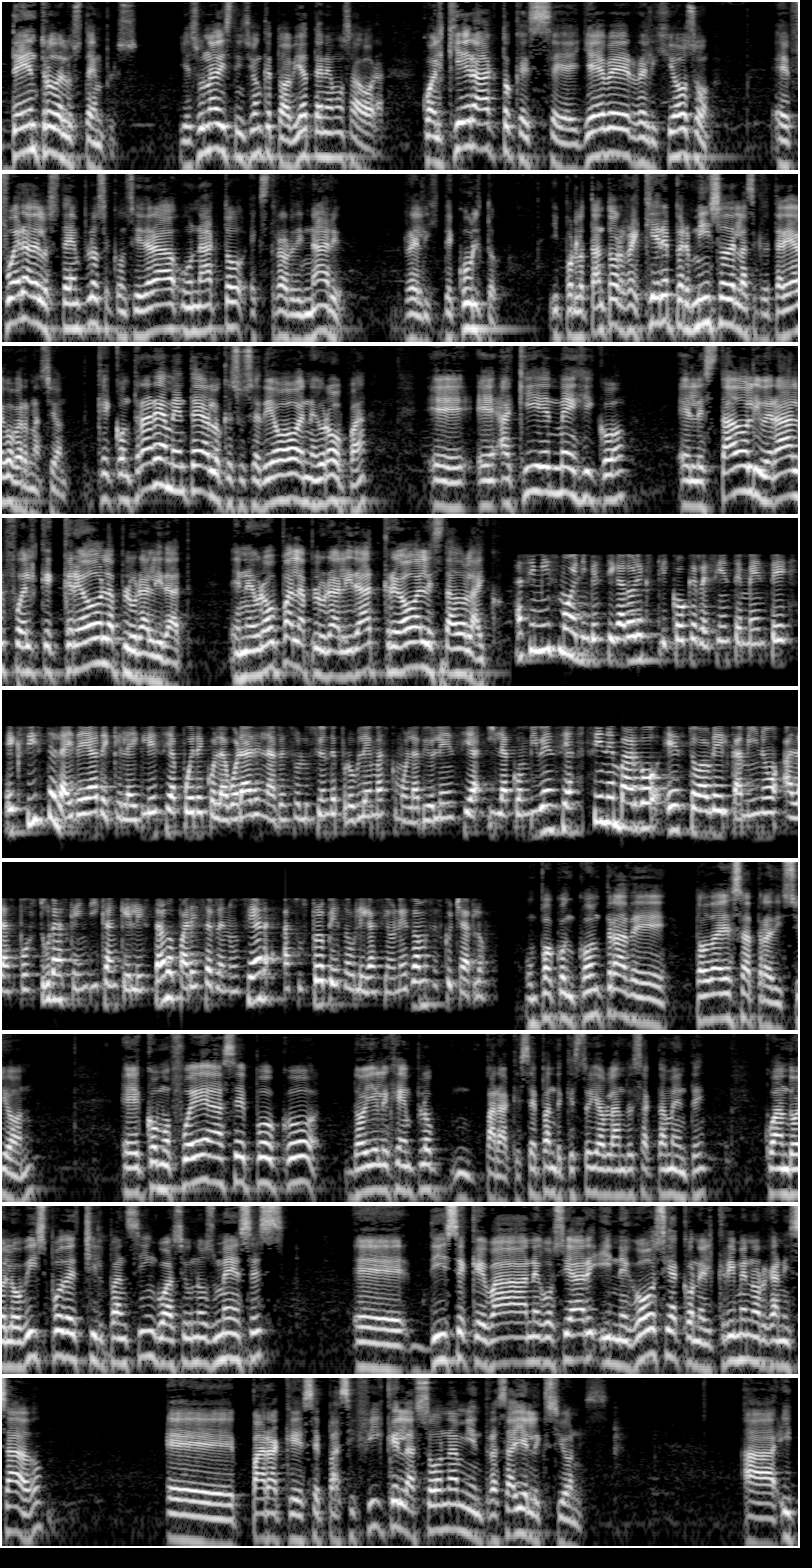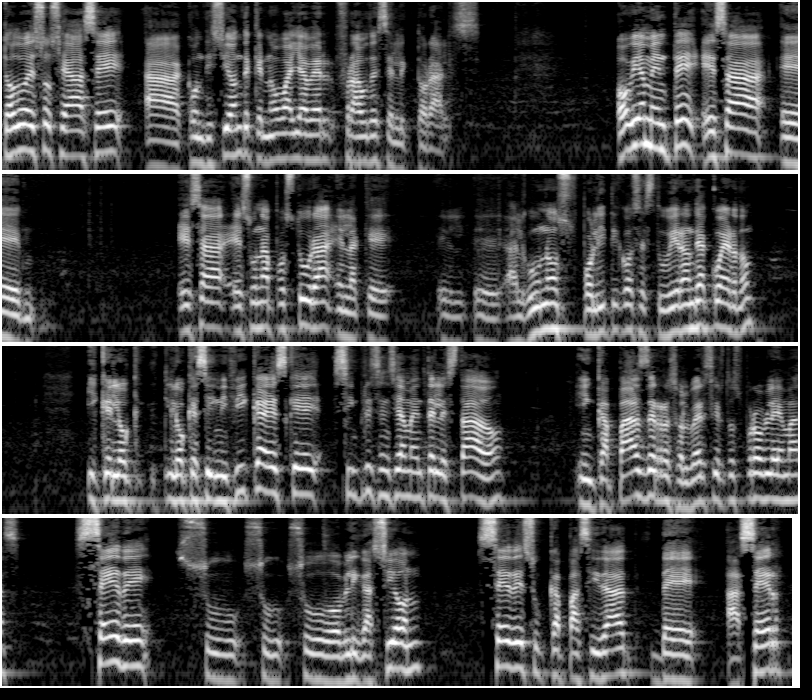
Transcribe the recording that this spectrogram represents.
dentro de los templos. Y es una distinción que todavía tenemos ahora. Cualquier acto que se lleve religioso eh, fuera de los templos se considera un acto extraordinario de culto y por lo tanto requiere permiso de la Secretaría de Gobernación. Que contrariamente a lo que sucedió en Europa, eh, eh, aquí en México el Estado liberal fue el que creó la pluralidad. En Europa la pluralidad creó al Estado laico. Asimismo, el investigador explicó que recientemente existe la idea de que la Iglesia puede colaborar en la resolución de problemas como la violencia y la convivencia. Sin embargo, esto abre el camino a las posturas que indican que el Estado parece renunciar a sus propias obligaciones. Vamos a escucharlo. Un poco en contra de toda esa tradición, eh, como fue hace poco doy el ejemplo para que sepan de qué estoy hablando exactamente. Cuando el obispo de Chilpancingo hace unos meses eh, dice que va a negociar y negocia con el crimen organizado eh, para que se pacifique la zona mientras hay elecciones. Ah, y todo eso se hace a condición de que no vaya a haber fraudes electorales. Obviamente esa eh, esa es una postura en la que eh, algunos políticos estuvieron de acuerdo y que lo, lo que significa es que simple y sencillamente el Estado, incapaz de resolver ciertos problemas, cede su, su, su obligación, cede su capacidad de hacer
